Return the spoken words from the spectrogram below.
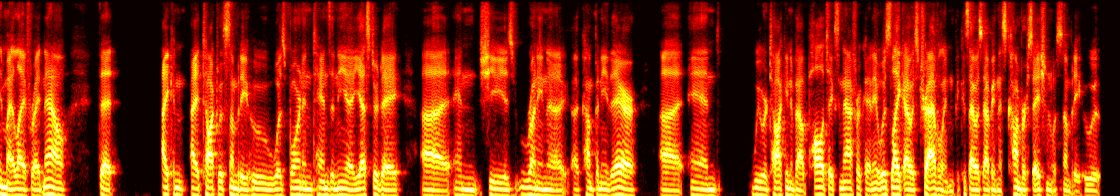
in my life right now that I can I talked with somebody who was born in Tanzania yesterday, uh, and she is running a, a company there, uh, and we were talking about politics in Africa, and it was like I was traveling because I was having this conversation with somebody who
